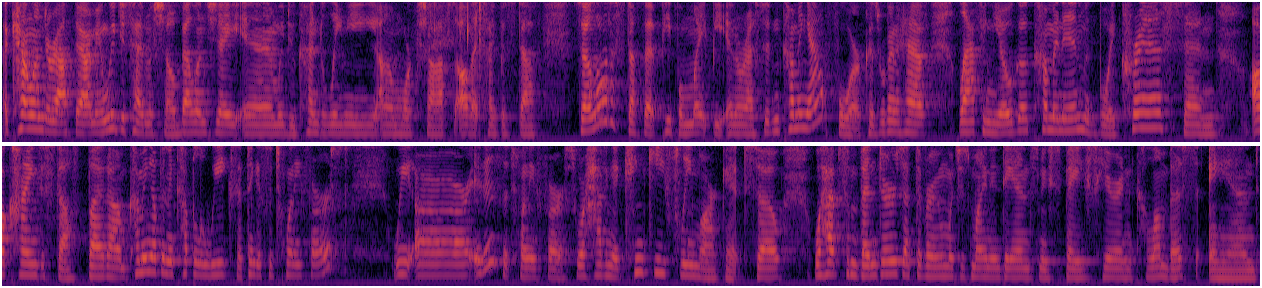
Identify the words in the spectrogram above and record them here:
a calendar out there. I mean, we just had Michelle Belanger in. We do Kundalini um, workshops, all that type of stuff. So a lot of stuff that people might be interested in coming out for because we're going to have laughing yoga coming in with Boy Chris and all kinds of stuff. But um, coming up in a couple of weeks, I think it's the 21st. We are, it is the 21st. We're having a kinky flea market. So we'll have some vendors at the room, which is mine and Dan's new space here in Columbus. And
